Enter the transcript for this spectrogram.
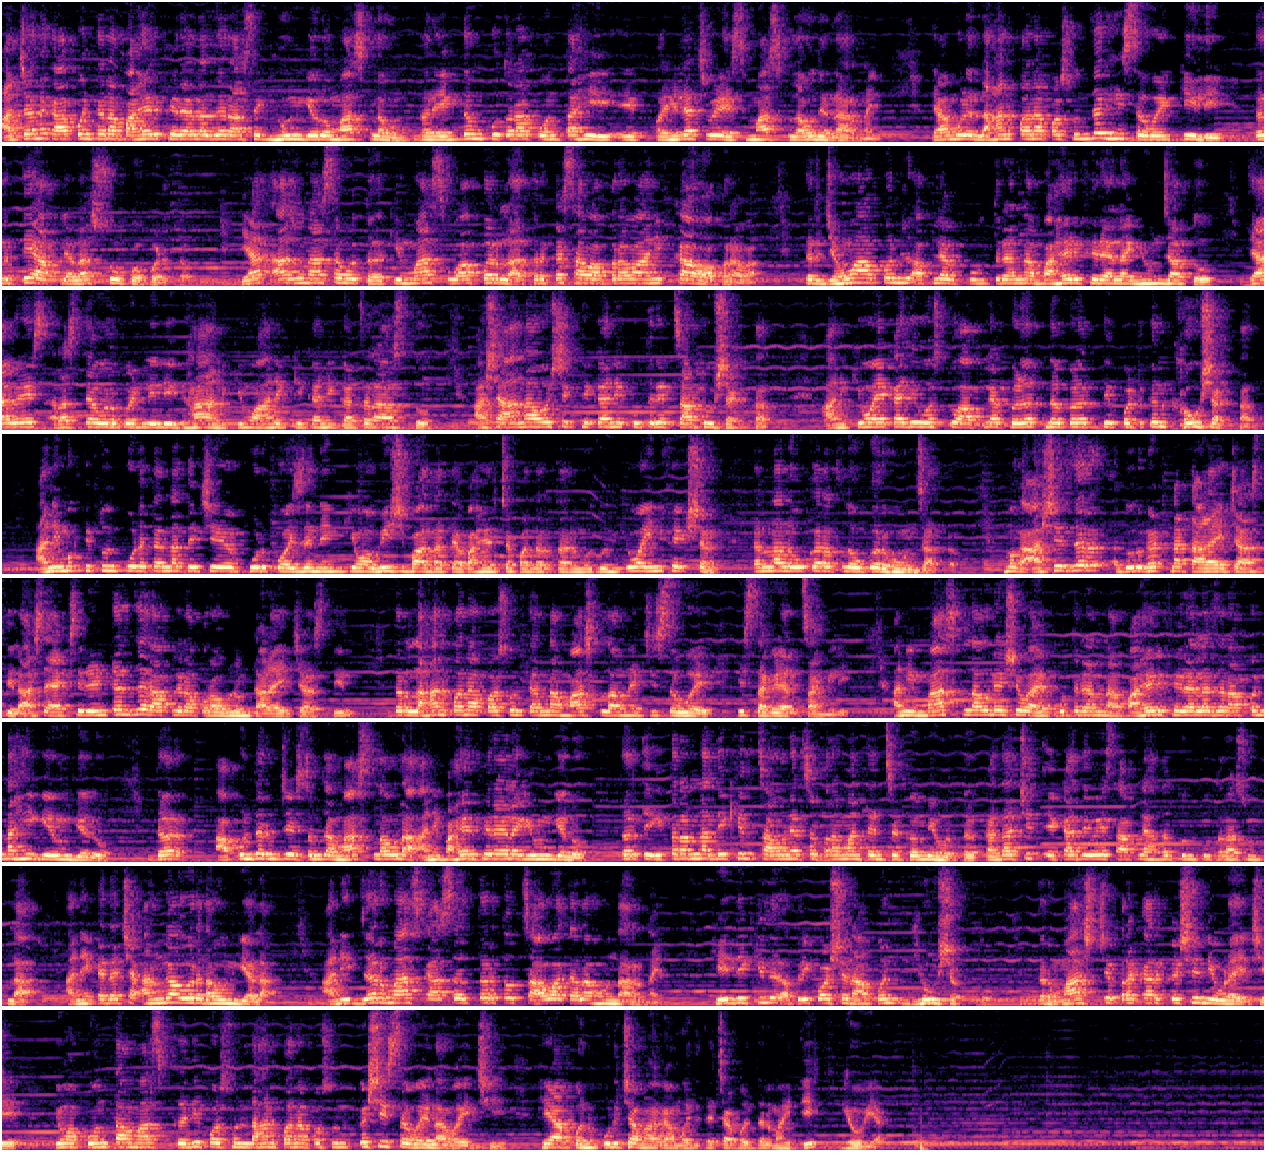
अचानक आपण त्याला बाहेर फिरायला जर असं घेऊन गेलो मास्क लावून तर एकदम कुत्रा कोणताही एक पहिल्याच वेळेस मास्क लावू देणार नाही. त्यामुळे लहानपणापासून जर ही सवय केली तर ते आपल्याला सोपं पडतं. यात अजून असं होतं की मास्क वापरला तर कसा वापरावा आणि का वापरावा? तर जेव्हा आपण आपल्या कुत्र्यांना बाहेर फिरायला घेऊन जातो त्यावेळेस रस्त्यावर पडलेली घाण किंवा अनेक ठिकाणी कचरा असतो अशा अनावश्यक ठिकाणी कुत्रे चाटू शकतात. आणि किंवा एखादी वस्तू आपल्या कळत न कळत ते पटकन खाऊ शकतात. आणि मग तिथून पुढे त्यांना त्याचे फूड पॉयझनिंग किंवा विषबाधा त्या बाहेरच्या पदार्थांमधून किंवा इन्फेक्शन त्यांना लवकरात लवकर होऊन जातं. मग असे जर दुर्घटना टाळायच्या असतील असे ऍक्सिडेंटल जर आपल्याला प्रॉब्लेम टाळायचे असतील तर लहानपणापासून त्यांना मास्क लावण्याची सवय ही सगळ्यात चांगली. आणि मास्क लावल्याशिवाय कुत्र्यांना बाहेर फिरायला जर आपण नाही घेऊन गेलो तर आपण जर जे समजा मास्क लावला आणि बाहेर फिरायला घेऊन गेलो तर ते इतरांना देखील चावण्याचं प्रमाण त्यांचं कमी होतं. कदाचित एखाद्या वेळेस आपल्या हातातून कुत्रा सुटला आणि एखाद्याच्या अंगावर धावून गेला आणि जर मास्क असेल तर तो चावा त्याला होणार नाही. हे देखील प्रिकॉशन आपण घेऊ शकतो. तर मास्कचे प्रकार कसे निवडायचे किंवा कोणता मास्क कधीपासून लहानपणापासून कशी सवय लावायची हे आपण पुढच्या भागामध्ये त्याच्याबद्दल माहिती घेऊया.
